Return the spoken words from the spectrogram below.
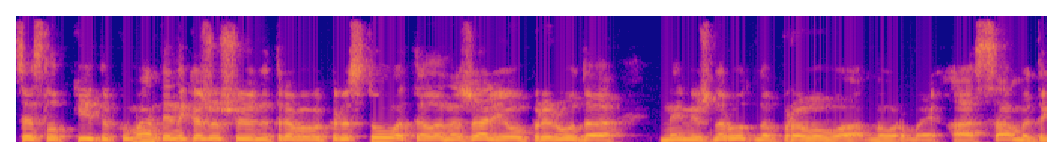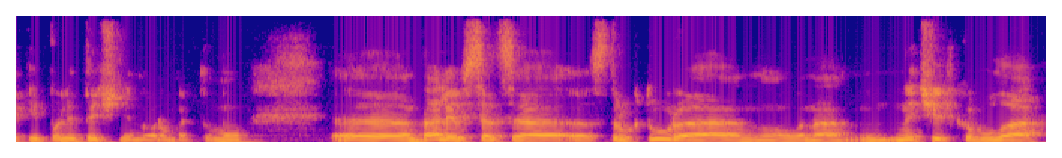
Це слабкий документ. Я не кажу, що його не треба використовувати, але на жаль, його природа не міжнародно правова норми, а саме такі політичні норми. Тому е, далі вся ця е, структура, ну вона не чітко була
